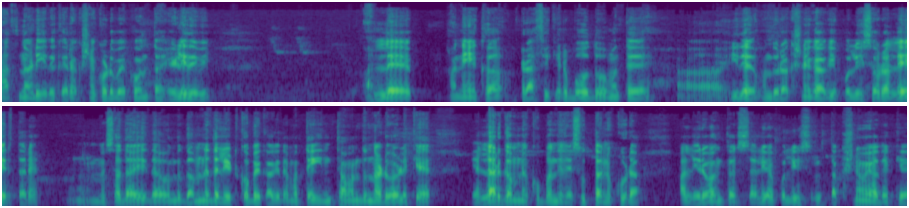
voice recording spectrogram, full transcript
ಮಾತನಾಡಿ ಇದಕ್ಕೆ ರಕ್ಷಣೆ ಕೊಡಬೇಕು ಅಂತ ಹೇಳಿದ್ದೀವಿ ಅಲ್ಲೇ ಅನೇಕ ಟ್ರಾಫಿಕ್ ಇರ್ಬೋದು, ಮತ್ತು ಇದೆ ಒಂದು ರಕ್ಷಣೆಗಾಗಿ ಪೊಲೀಸವರು ಅಲ್ಲೇ ಇರ್ತಾರೆ. ಸದಾ ಇದ ಒಂದು ಗಮನದಲ್ಲಿ ಇಟ್ಕೋಬೇಕಾಗಿದೆ. ಮತ್ತು ಇಂಥ ಒಂದು ನಡವಳಿಕೆ ಎಲ್ಲರ ಗಮನಕ್ಕೂ ಬಂದಿದೆ, ಸುತ್ತನೂ ಕೂಡ. ಅಲ್ಲಿರುವಂಥ ಸ್ಥಳೀಯ ಪೊಲೀಸರು ತಕ್ಷಣವೇ ಅದಕ್ಕೆ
